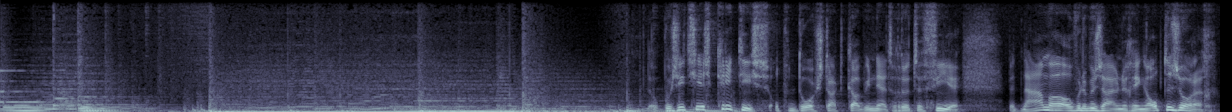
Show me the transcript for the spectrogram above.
De oppositie is kritisch op het doorstartkabinet Rutte 4. Met name over de bezuinigingen op de zorg.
